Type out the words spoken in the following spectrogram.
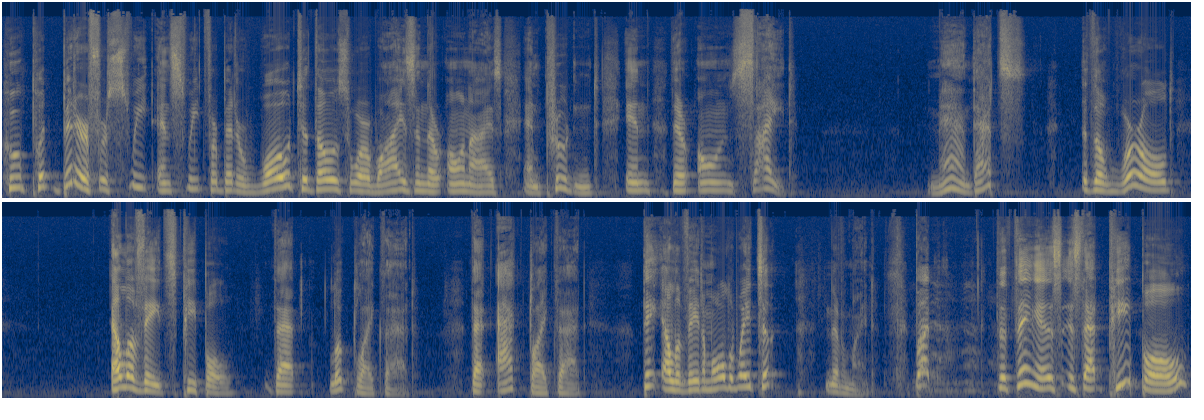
who put bitter for sweet and sweet for bitter. Woe to those who are wise in their own eyes and prudent in their own sight. Man, that's the world elevates people that look like that, that act like that. They elevate them all the way to, never mind. But the thing is, is that people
